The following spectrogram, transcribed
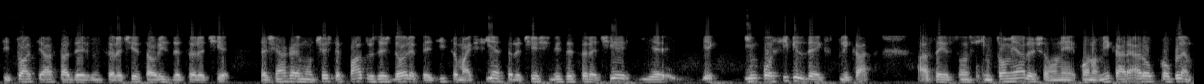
situația asta de însărăcie sau risc de sărăcie. Dar cineva care muncește 40 de ore pe zi să mai fie în sărăcie și risc de sărăcie e, e imposibil de explicat. Asta este un simptom iarăși a unei economii care are o problemă.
